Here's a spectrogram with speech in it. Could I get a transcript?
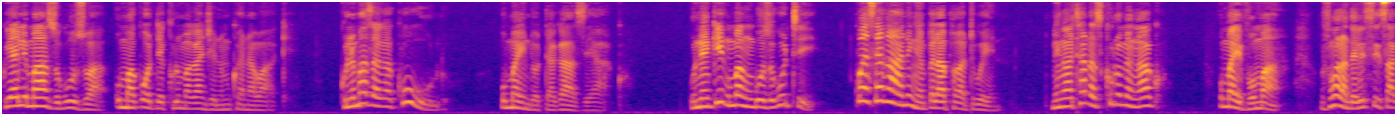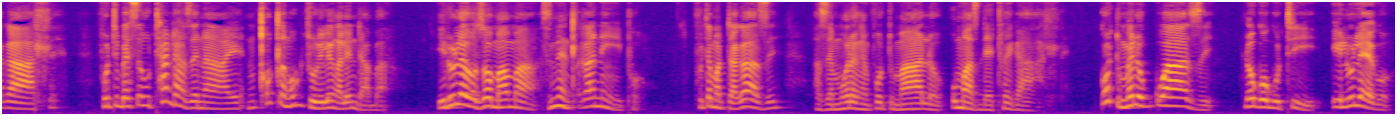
Kuyalimaza ukuzwa uma kodwa ekhuluma kanje nomkhwena wakhe. Kulimaza kakhulu uma indodakazi yakho. Unenkinga uma ngibuza ukuthi kwensekani ngempela phakathi kwenu ningathanda sikhulume ngakho? Uma ivuma usungalandelisisa kahle futhi bese uthandaze naye nixoxe ngokujulile ngale ndaba. Iluleko zomama zinenhlakanipho futhi amadakazi azemukela ngemfudumalo uma zilethwe kahle. Kodwa umele ukwazi lokho ukuthi iluleko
